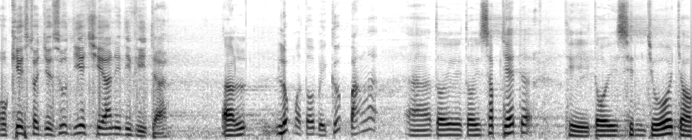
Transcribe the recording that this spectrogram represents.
Ho chiesto a Gesù dieci anni di vita. à, lúc mà tôi bị cướp bắn á, à, tôi tôi sắp chết á, thì tôi xin Chúa cho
